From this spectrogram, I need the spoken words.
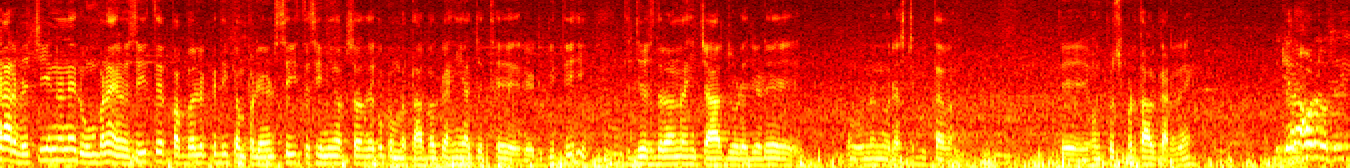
ਘਰ ਵਿੱਚ ਹੀ ਇਹਨਾਂ ਨੇ ਰੂਮ ਬਣਾਏ ਹੋਏ ਸੀ ਤੇ ਪਬਲਿਕ ਦੀ ਕੰਪਲੇਂਟ ਸੀ ਤੇ ਸੀਨੀਅਰ ਅਫਸਰਾਂ ਦੇ ਹੁਕਮ ਮੁਤਾਬਕ ਅਸੀਂ ਅੱਜ ਇੱਥੇ ਰੇਡ ਕੀਤੀ ਸੀ ਤੇ ਜਿਸ ਦੌਰਾਨ ਅਸੀਂ ਚਾਰ ਜੋੜੇ ਜਿਹੜੇ ਉਹਨਾਂ ਨੂੰ ਅਰੈਸਟ ਕੀਤਾ ਵਾ। ਤੇ ਹੁਣ ਪੁੱਛ ਪੜਤਾਲ ਕਰ ਰਹੇ। ਹਾਂ। ਕਿਹੜਾ ਹੋਟਲ ਸੀ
